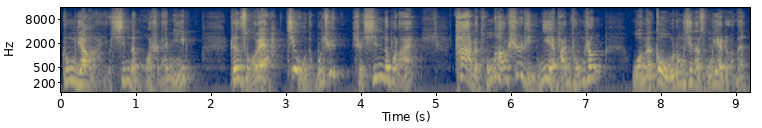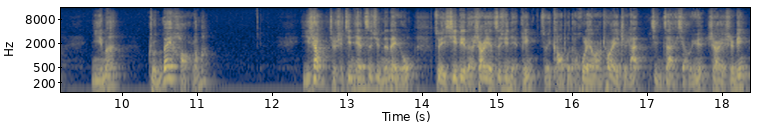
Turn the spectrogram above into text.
终将啊有新的模式来弥补。真所谓啊，旧的不去，是新的不来。踏着同行尸体涅槃重生，我们购物中心的从业者们，你们准备好了吗？以上就是今天资讯的内容，最犀利的商业资讯点评，最靠谱的互联网创业指南，尽在小云商业时评。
